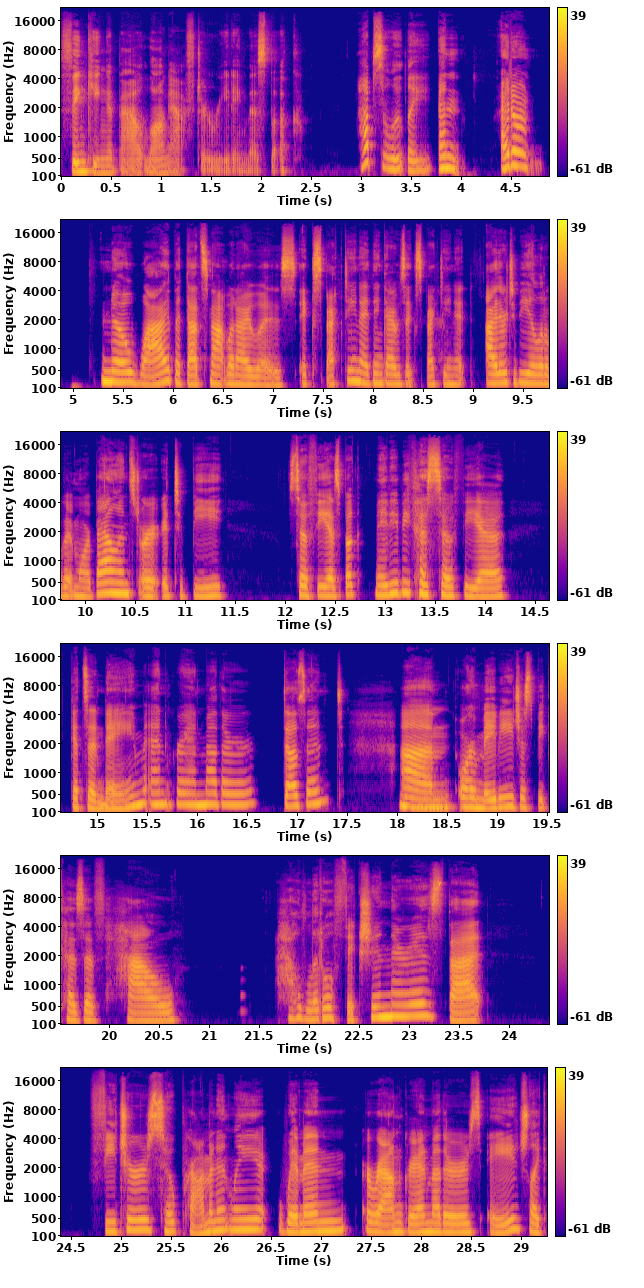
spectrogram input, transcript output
thinking about long after reading this book. Absolutely. And I don't know why, but that's not what I was expecting. I think I was expecting it either to be a little bit more balanced or it to be Sophia's book, maybe because Sophia gets a name and grandmother doesn't. Um, mm-hmm. Um, or maybe just because of how how little fiction there is that features so prominently women around grandmother's age. Like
